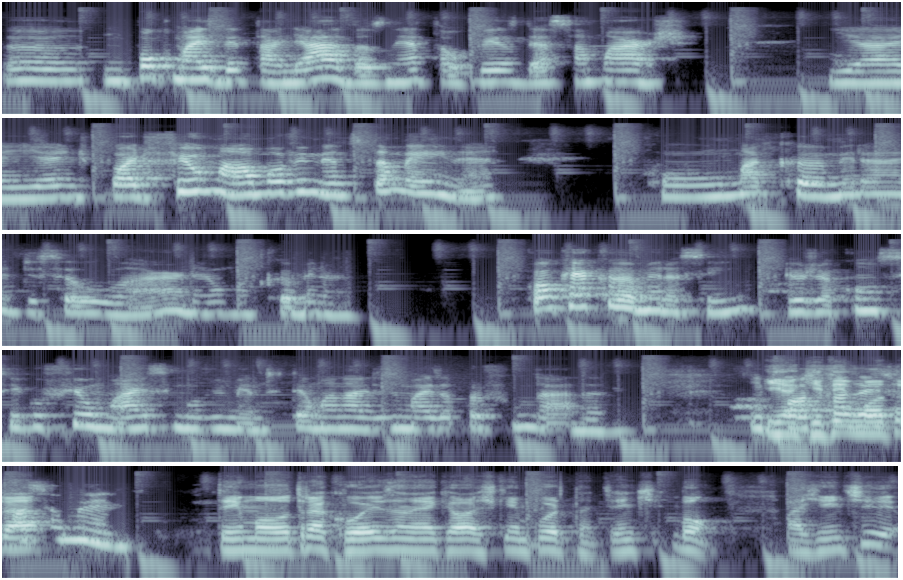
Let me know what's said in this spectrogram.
uh, um pouco mais detalhadas, né, talvez, dessa marcha. E aí a gente pode filmar o movimento também, né? Com uma câmera de celular, né? Uma câmera qualquer câmera, assim, eu já consigo filmar esse movimento e ter uma análise mais aprofundada. E, e aqui tem uma outra, tem uma outra coisa, né, que eu acho que é importante. A gente, bom, a gente,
